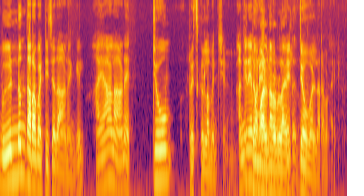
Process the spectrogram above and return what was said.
വീണ്ടും തറ പറ്റിച്ചതാണെങ്കിൽ അയാളാണ് ഏറ്റവും റിസ്ക് ഉള്ള മനുഷ്യൻ. അങ്ങനെ ഏറ്റവും വളരെ. വൾണറബിൾ ആയിട്ട്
